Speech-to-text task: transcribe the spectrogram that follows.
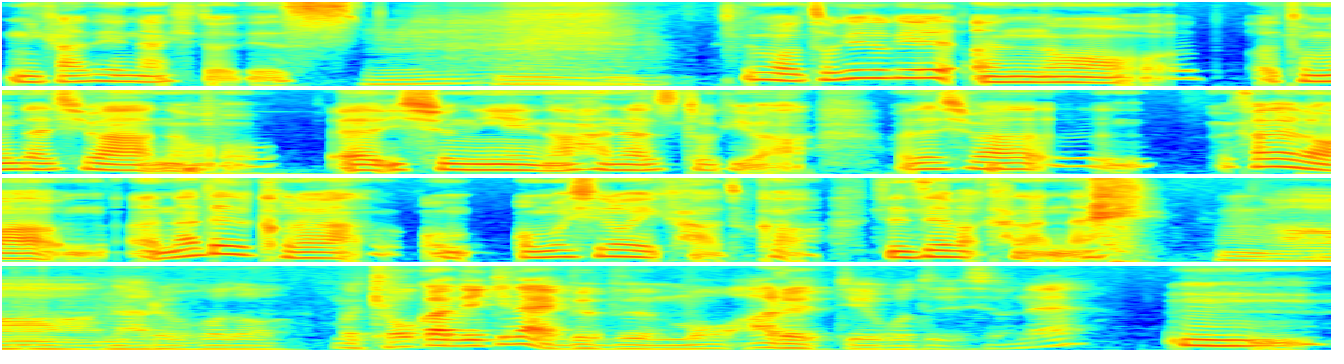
苦手な人ですうん。でも時々あの友達はあのえ一緒にの話す時は私はうん彼らはなぜこれがお面白いかとか全然わからないうんああ、なるほど。まあ、共感できない部分もあるっていうことですよね。うん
